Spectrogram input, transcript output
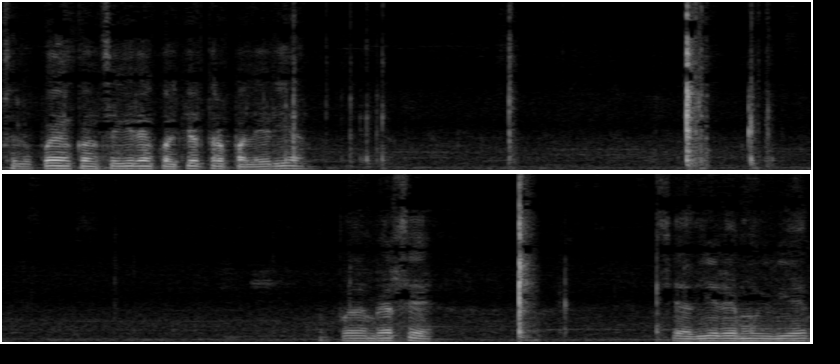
Se lo pueden conseguir en cualquier trapalería pueden ver se, se adhiere muy bien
